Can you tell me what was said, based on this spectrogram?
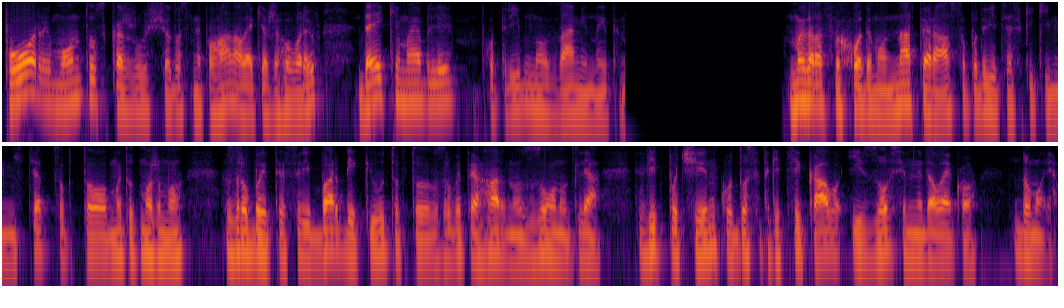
По ремонту скажу, що досить непогано, але як я вже говорив, деякі меблі потрібно замінити. Ми зараз виходимо на терасу. Подивіться, скільки місця. Тобто ми тут можемо зробити собі барбекю, тобто зробити гарну зону для відпочинку, досить таки цікаво і зовсім недалеко до моря.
